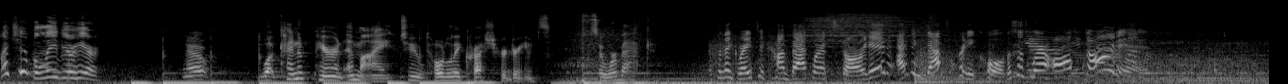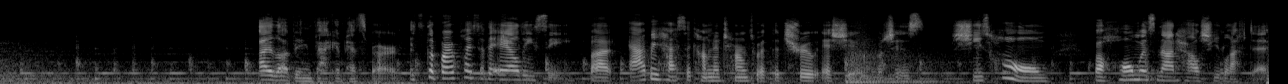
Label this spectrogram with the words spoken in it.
I can't believe you're here. No. What kind of parent am I to totally crush her dreams? So we're back. Isn't it great to come back where it started? I think that's pretty cool. This is where it all started. I love being back in Pittsburgh. It's the birthplace of the ALDC, but Abby has to come to terms with the true issue, which is she's home, but home is not how she left it.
